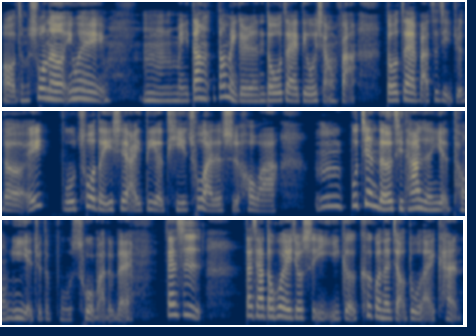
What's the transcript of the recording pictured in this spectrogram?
哦，怎么说呢？因为，嗯，每当当每个人都在丢想法，都在把自己觉得诶不错的一些 idea 提出来的时候啊，嗯，不见得其他人也同意，也觉得不错嘛，对不对？但是大家都会就是以一个客观的角度来看，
